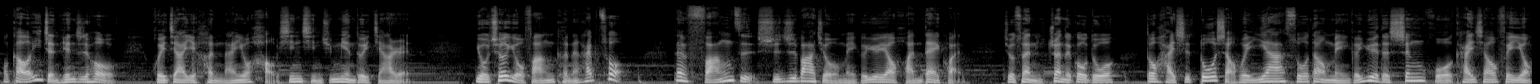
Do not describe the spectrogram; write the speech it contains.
我搞了一整天之后，回家也很难有好心情去面对家人。有车有房可能还不错，但房子十之八九每个月要还贷款，就算你赚得够多，都还是多少会压缩到每个月的生活开销费用。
